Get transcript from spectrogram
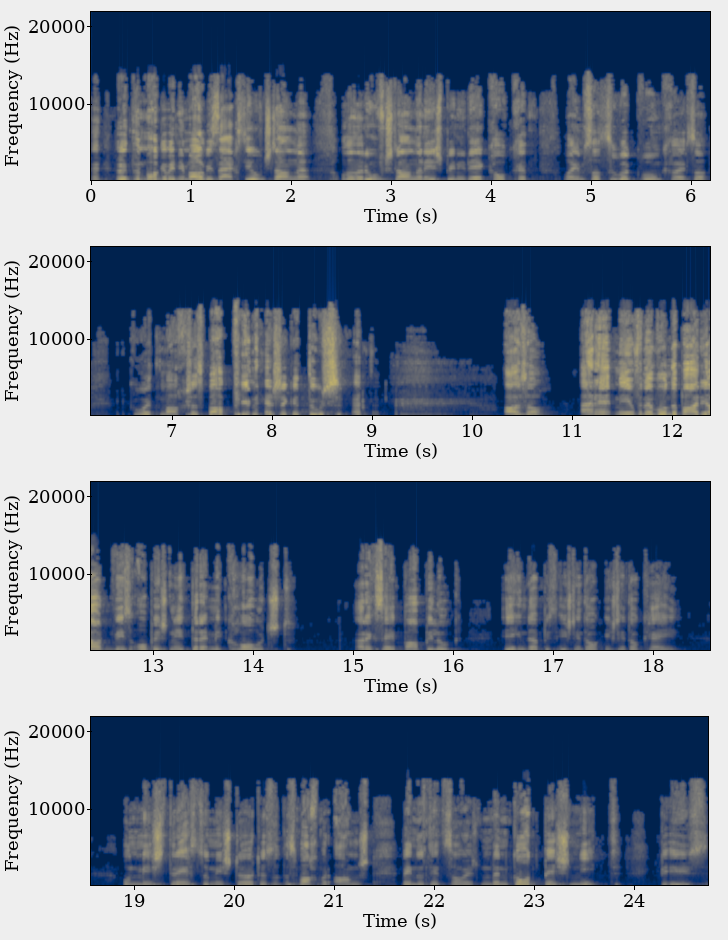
Heute Morgen bin ich mal bis sechs aufgestanden. Und als er aufgestanden ist, bin ich dort gehockt und ihm so zugewunken. So, gut, machst du es, Papi, und hast du geduscht. also, er hat mich auf eine wunderbare Art und Weise auch beschnitten, er hat mich gecoacht. Er hat gesagt, Papi, schau, irgendetwas ist nicht, ist nicht okay. Und mir stresst und mir stört es und das macht mir Angst, wenn du es nicht so hast. Und wenn Gott beschnitt bei uns,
